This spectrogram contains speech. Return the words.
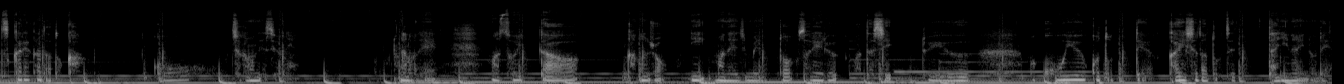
疲れ方とかこう違うんですよね。なので、まあ、そういった彼女にマネジメントされる私という、まあ、こういうことって会社だと絶対にないので。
